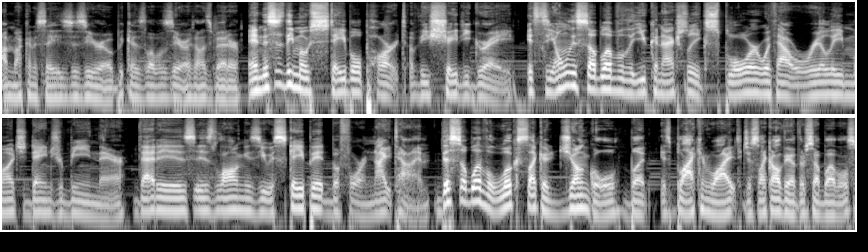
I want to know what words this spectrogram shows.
I'm not going to say Z0 because level 0 sounds better. And this is the most stable part of the Shady Gray. It's the only sublevel that you can actually explore without really much danger being there. That is, as long as you escape it before nighttime. This sublevel looks like a jungle, but it's black and white, just like all the other sublevels.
